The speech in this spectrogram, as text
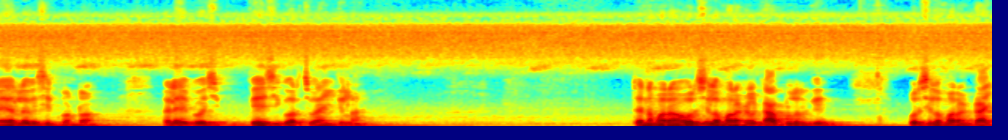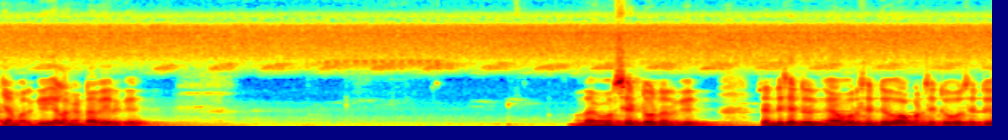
நேரில் விசிட் பண்ணுறோம் விலையை பேசி பேசி குறைச்சி வாங்கிக்கலாம். தென்னை மரம் ஒரு சில மரங்கள் காப்பில் இருக்குது ஒரு சில மரம் காய்க்காமல் இருக்குது இளங்கண்டாவே இருக்குது அதாங்க ஒரு செட்டு ஒன்று இருக்குது ரெண்டு செட்டு இருக்குங்க. ஒரு செட்டு ஓப்பன் செட்டு ஒரு செட்டு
